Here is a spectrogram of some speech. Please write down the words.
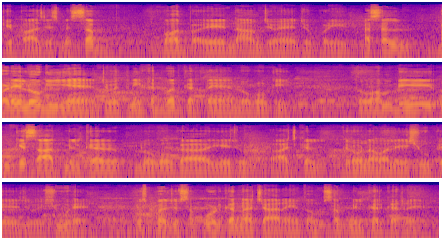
کے پاس جس میں سب بہت بڑے نام جو ہیں، جو بڑی، اصل بڑے لوگ ہی یہ ہیں، جو اتنی خدمت کرتے ہیں لوگوں کی۔ تو ہم بھی ان کے ساتھ مل کر لوگوں کا یہ جو آج کل کرونا والے ایشو پہ جو ایشو ہے، اس پر جو سپورٹ کرنا چاہ رہے ہیں، تو ہم سب مل کر کر رہے ہیں۔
